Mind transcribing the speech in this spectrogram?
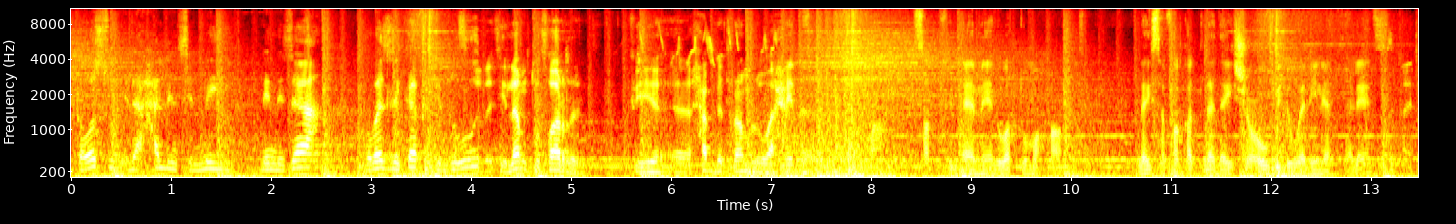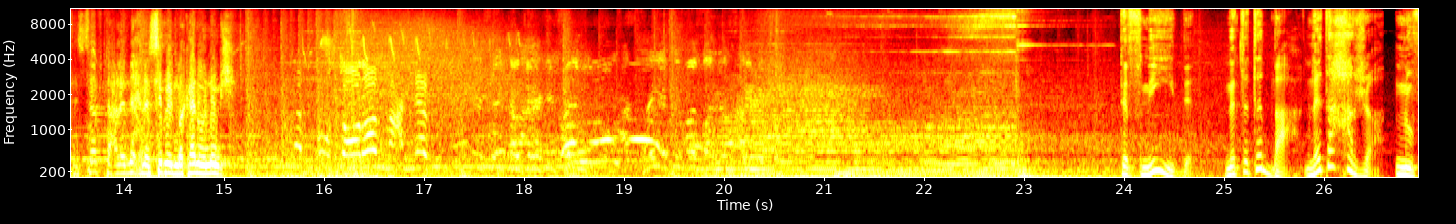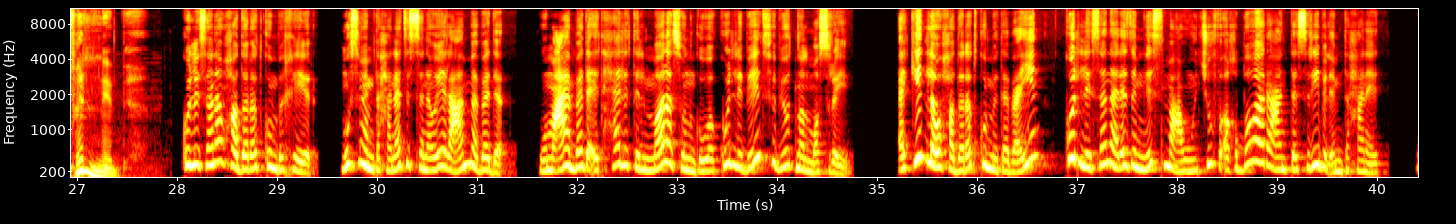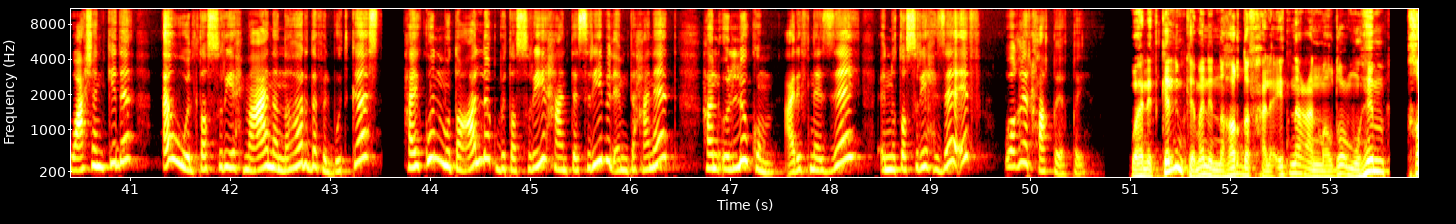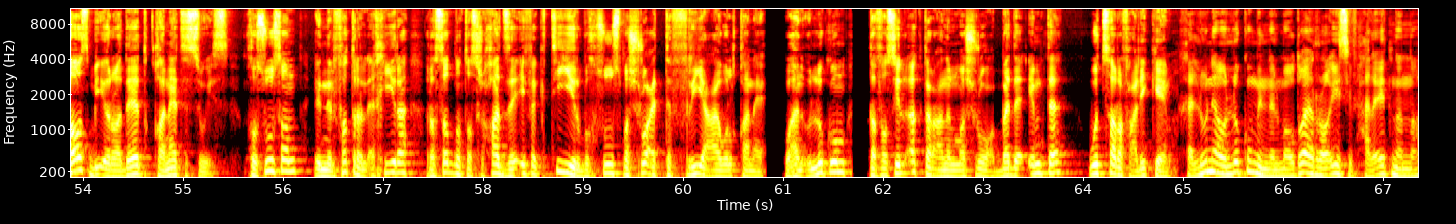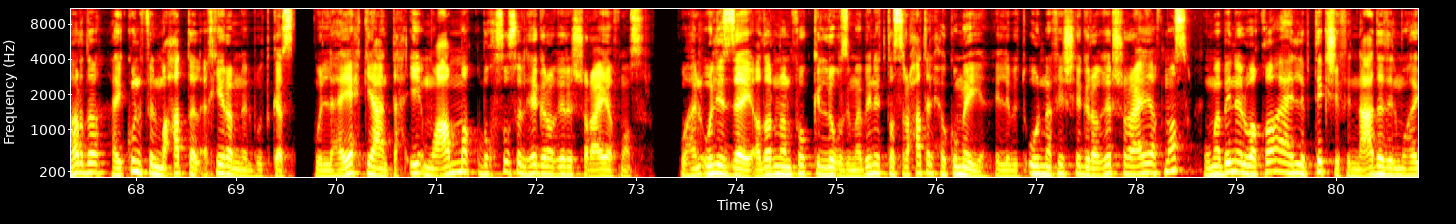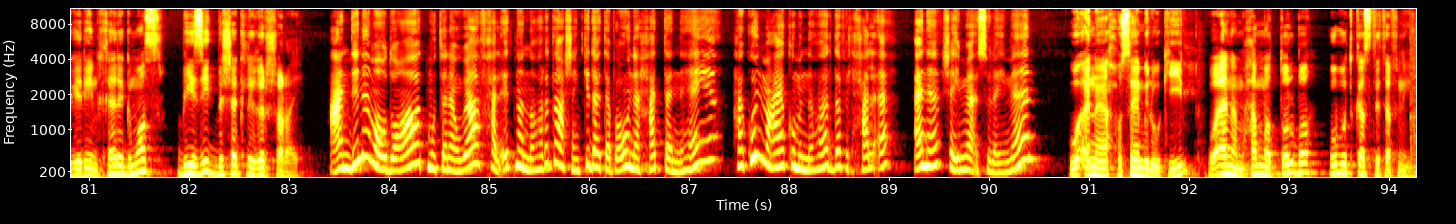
والتوصل إلى حل سلمي للنزاع وبذل كافة الجهود. التي لم تفرط في حبة رمل واحدة. سقف الآمال والطموحات ليس فقط لدي شعوب دولنا الثلاث. السبت على إن إحنا نسيب المكان ونمشي. والطيران مع الناس تفنيد نتتبع نتحرى نفند. كل سنة وحضراتكم بخير. موسم امتحانات الثانوية العامة بدأ ومعاه بدأت حالة الماراثون جوه كل بيت في بيوتنا المصرية. أكيد لو حضراتكم متابعين كل سنة لازم نسمع ونشوف أخبار عن تسريب الامتحانات. وعشان كده أول تصريح معانا النهاردة في البودكاست هيكون متعلق بتصريح عن تسريب الامتحانات. هنقول لكم عرفنا إزاي إنه تصريح زائف وغير حقيقي. وهنتكلم كمان النهارده في حلقتنا عن موضوع مهم خاص بإيرادات قناة السويس خصوصا إن الفترة الأخيرة رصدنا تصريحات زائفة كتير بخصوص مشروع التفريعة والقناة وهنقول لكم تفاصيل أكتر عن المشروع بدأ إمتى واتصرف عليه كام. خلوني أقول لكم إن الموضوع الرئيسي في حلقتنا النهاردة هيكون في المحطة الأخيرة من البودكاست واللي هيحكي عن تحقيق معمق بخصوص الهجرة غير الشرعية في مصر. وهنقول إزاي قدرنا نفك اللغز ما بين التصريحات الحكومية اللي بتقول مفيش هجرة غير شرعية في مصر وما بين الوقائع اللي بتكشف إن عدد المهاجرين خارج مصر بيزيد بشكل غير شرعي. عندنا موضوعات متنوعة في حلقتنا النهاردة عشان كده تابعونا حتى النهاية. هكون معاكم النهاردة في الحلقة. أنا شيماء سليمان. وأنا حسام الوكيل. وأنا محمد طلبة وبودكاست تفنيد.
